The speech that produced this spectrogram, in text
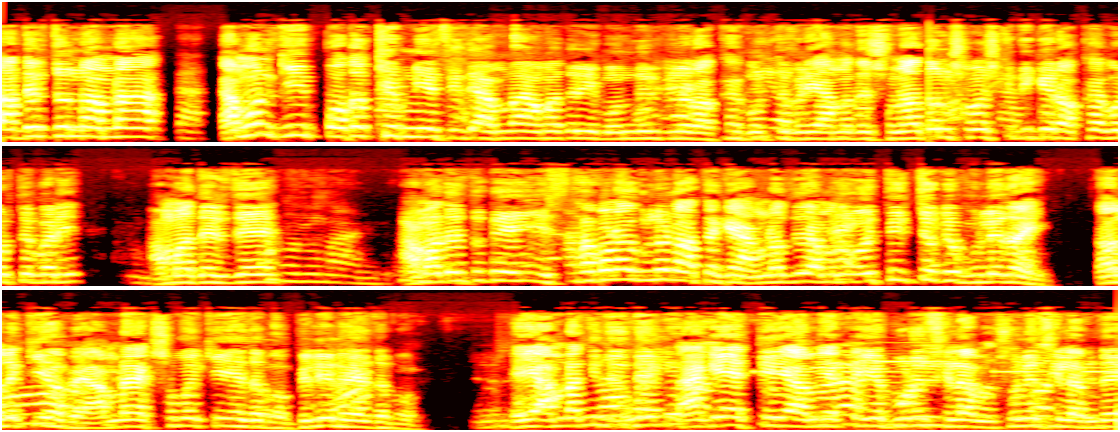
তাদের জন্য আমরা এমন কি পদক্ষেপ নিয়েছি যে আমরা আমাদের এই মন্দিরগুলো রক্ষা করতে পারি আমাদের সনাতন সংস্কৃতিকে রক্ষা করতে পারি। আমাদের যে আমাদের যদি এই স্থাপনাগুলো না থাকে আমরা যদি আমাদের ঐতিহ্যকে ভুলে যাই তাহলে কি হবে? আমরা একসময় কি হয়ে যাব? বিলীন হয়ে যাব। এই আমরা কিন্তু আগে একটি আমি একটা ইয়ে পড়েছিলাম শুনেছিলাম যে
